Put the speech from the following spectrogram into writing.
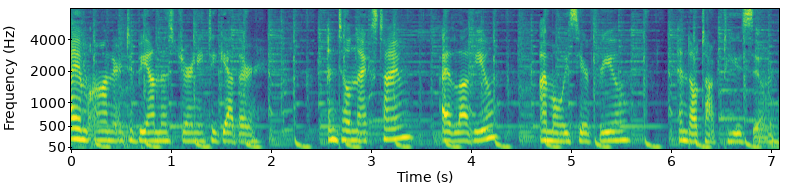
I am honored to be on this journey together. Until next time, I love you, I'm always here for you, and I'll talk to you soon.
